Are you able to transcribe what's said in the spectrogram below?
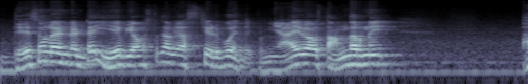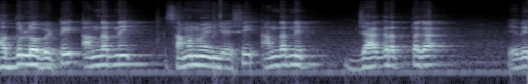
దేశంలో ఏంటంటే ఏ వ్యవస్థగా ఆ వ్యవస్థ చెడిపోయింది. ఇప్పుడు న్యాయ వ్యవస్థ అందరినీ హద్దుల్లో పెట్టి అందరినీ సమన్వయం చేసి అందరినీ జాగ్రత్తగా ఇది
